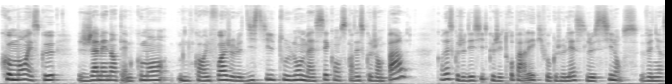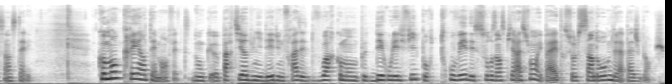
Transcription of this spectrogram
Comment est-ce que j'amène un thème? Comment, encore une fois, je le distille tout le long de ma séquence? Quand est-ce que j'en parle? Quand est-ce que je décide que j'ai trop parlé et qu'il faut que je laisse le silence venir s'installer? Comment créer un thème en fait? Donc euh, partir d'une idée, d'une phrase et voir comment on peut dérouler le fil pour trouver des sources d'inspiration et pas être sur le syndrome de la page blanche.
